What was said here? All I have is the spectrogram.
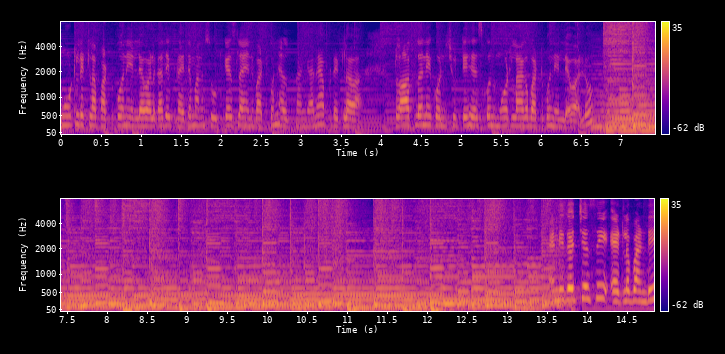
మూటలు ఇట్లా పట్టుకొని వెళ్ళేవాళ్ళు కదా. ఇప్పుడైతే మనం సూట్ కేసులో ఆయన పట్టుకొని వెళ్తున్నాం కానీ అప్పుడు ఇట్లా క్లాత్లోనే కొన్ని చుట్టేసేసుకొని మూటలాగా పట్టుకొని వెళ్ళేవాళ్ళు. అండ్ ఇది వచ్చేసి ఎడ్ల బండి.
